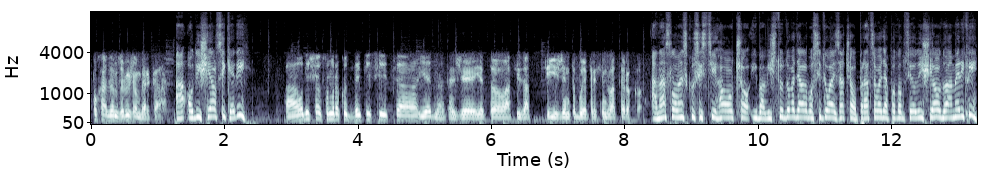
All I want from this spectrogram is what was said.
Pochádzam z Ružomberka. A odišiel si kedy? A odišiel som v roku 2001, takže je to asi za týždeň, to bude presne 20 rokov. A na Slovensku si stihol čo, iba vyštudovať, alebo si tu aj začal pracovať a potom si odišiel do Ameriky?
